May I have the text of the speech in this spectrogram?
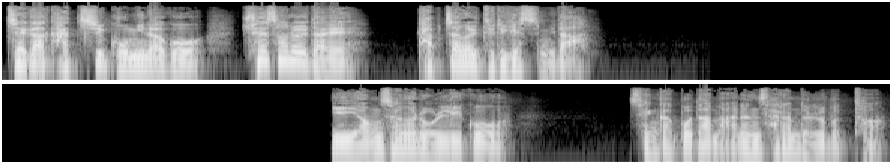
제가 같이 고민하고 최선을 다해 답장을 드리겠습니다. 이 영상을 올리고 생각보다 많은 사람들로부터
